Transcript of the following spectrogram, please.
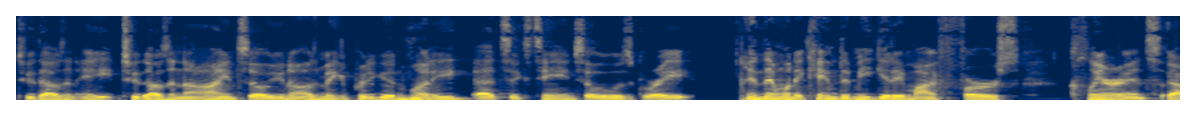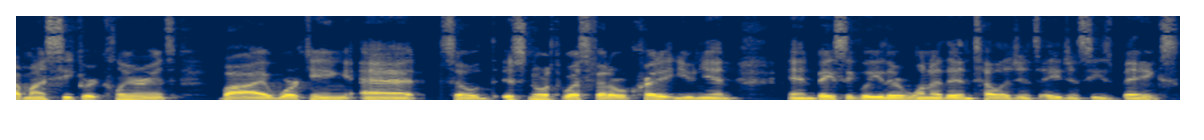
2008, 2009. So, you know, I was making pretty good money at 16. So it was great. And then when it came to me getting my first clearance, got my secret clearance by working at, so it's Northwest Federal Credit Union. And basically, they're one of the intelligence agency's banks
